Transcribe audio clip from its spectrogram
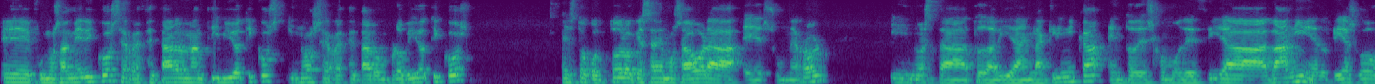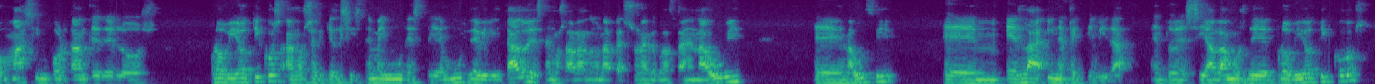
eh, fuimos al médico, se recetaron antibióticos y no se recetaron probióticos. Esto con todo lo que sabemos ahora es un error y no está todavía en la clínica. Entonces, como decía Dani, el riesgo más importante de los probióticos, a no ser que el sistema inmune esté muy debilitado, y estemos hablando de una persona que a estar en la UBI, eh, en la UCI, em, es la inefectividad. Entonces, si hablamos de probióticos,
